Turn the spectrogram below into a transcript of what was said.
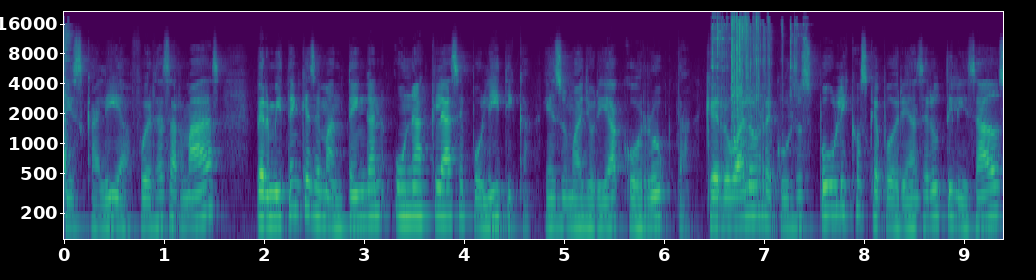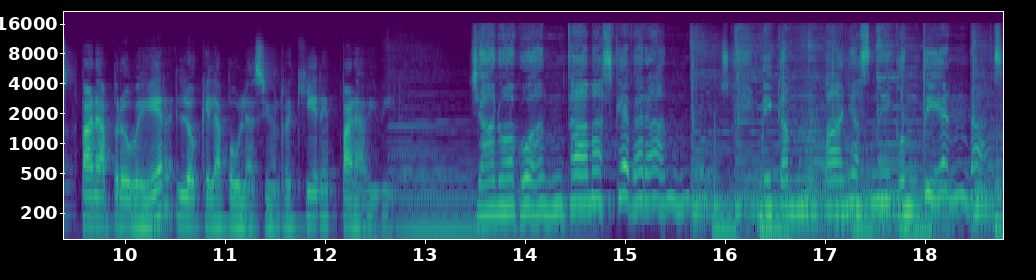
Fiscalía, Fuerzas Armadas permiten que se mantengan una clase política, en su mayoría corrupta, que roba los recursos públicos que podrían ser utilizados para proveer lo que la población requiere para vivir. Ya no aguanta más quebrantos, ni campañas ni contiendas,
